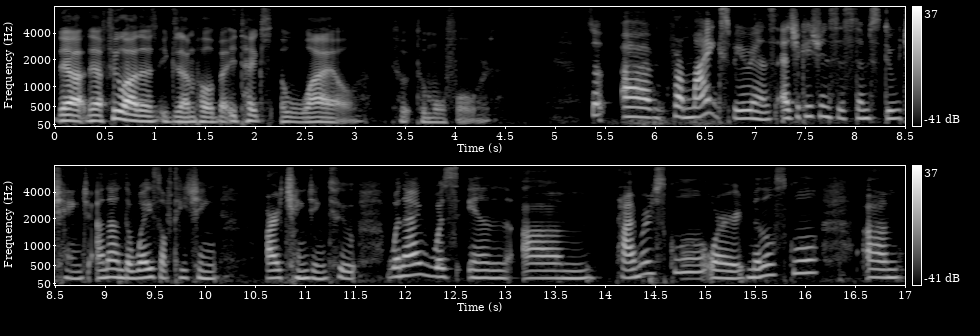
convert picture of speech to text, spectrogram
there are there are a few other examples, but it takes a while to, to move forward. So, um, from my experience, education systems do change, and then the ways of teaching are changing too. When I was in um, primary school or middle school, um,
